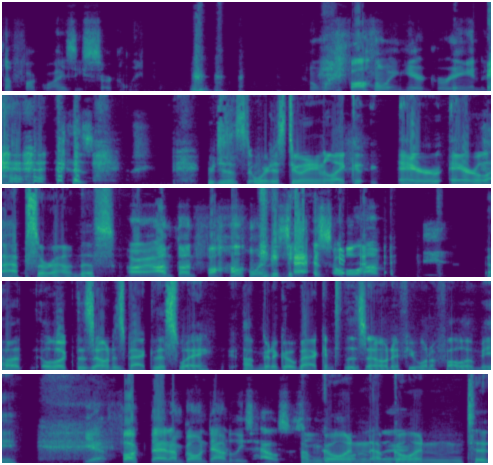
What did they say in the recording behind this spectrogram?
the fuck? Why is he circling? Who am I following here? Green? we're just we're just doing like air air laps around this. all right, I'm done following this asshole. I'm. Uh, look, the zone is back this way. I'm gonna go back into the zone if you want to follow me. Yeah, fuck that. I'm going down to these houses. I'm going. I'm there. going to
